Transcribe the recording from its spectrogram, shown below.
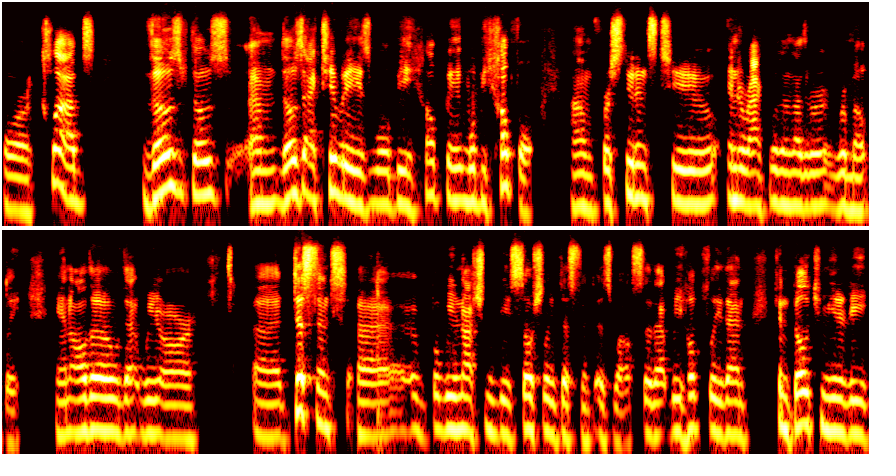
or clubs, those those um, those activities will be helping will be helpful um, for students to interact with another remotely. And although that we are uh, distant, uh, but we not shouldn't be socially distant as well, so that we hopefully then can build community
